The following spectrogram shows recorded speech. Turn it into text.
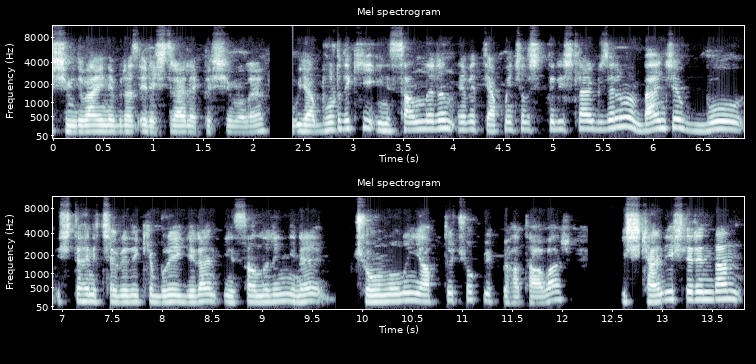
Şimdi ben yine biraz eleştirel yaklaşayım olaya. Ya buradaki insanların evet yapmaya çalıştıkları işler güzel ama bence bu işte hani çevredeki buraya giren insanların yine çoğunluğunun yaptığı çok büyük bir hata var. İş kendi işlerinden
